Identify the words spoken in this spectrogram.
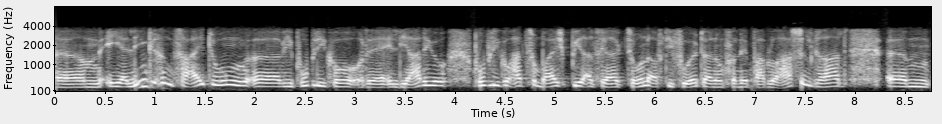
ähm, eher linkeren Zeitungen äh, wie Publico oder El Diario. Publico hat zum Beispiel als Reaktion auf die Verurteilung von dem Pablo Hasselgrad ähm,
